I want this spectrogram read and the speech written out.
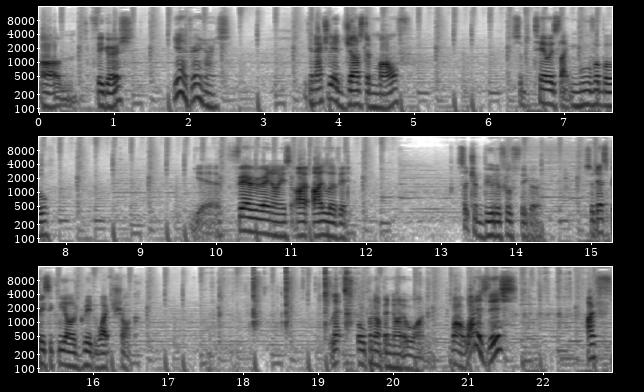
um figures. Yeah, very nice. You can actually adjust the mouth. So the tail is like movable. Yeah, very very nice. I, I love it. Such a beautiful figure. So that's basically our great white shark. Let's open up another one. Wow, what is this? I've,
